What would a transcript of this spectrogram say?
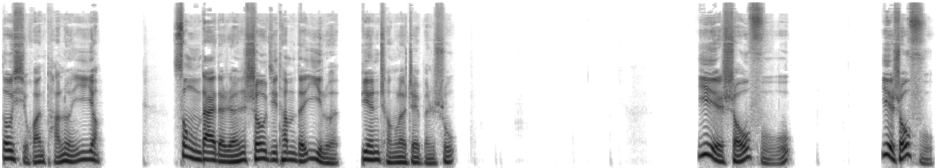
都喜欢谈论医药。宋代的人收集他们的议论，编成了这本书。叶守府，叶守府。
